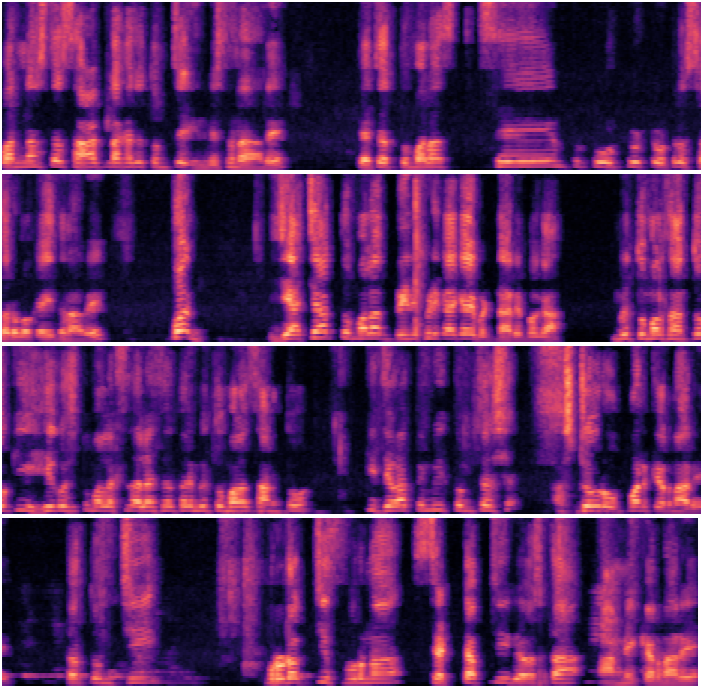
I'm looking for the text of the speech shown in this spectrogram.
पन्नास ते साठ लाखाचे तुमचे इन्व्हेस्टमेंट राहणार आहे. त्याच्यात तुम्हाला सेम टू टोटल टोटल सर्व काही राहणार आहे. पण याच्यात तुम्हाला बेनिफिट काय काय भेटणार आहे? बघा मी तुम्हाला सांगतो की ही गोष्ट तुम्हाला लक्षात आली असेल तर मी तुम्हाला सांगतो की जेव्हा तुम्ही तुमचं स्टोअर ओपन करणार आहे तर तुमची प्रोडक्टची पूर्ण सेटअपची व्यवस्था आम्ही करणार आहे.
